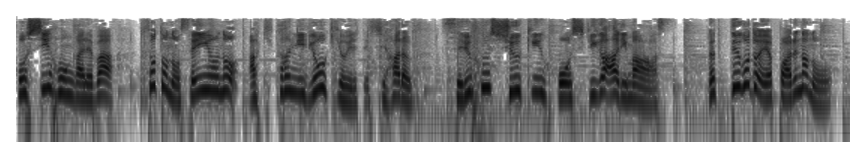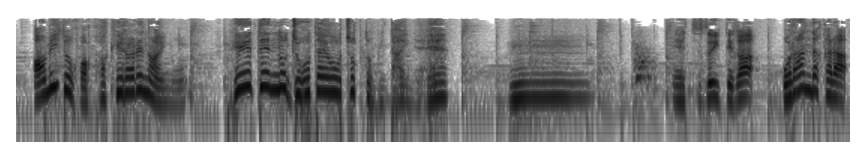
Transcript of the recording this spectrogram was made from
欲しい本があれば、外の専用の空き缶に料金を入れて支払うセルフ集金方式があります。えっていうことはやっぱあれなの？網とかかけられないの？閉店の状態をちょっと見たいね。うーん。えー続いてが、オランダから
